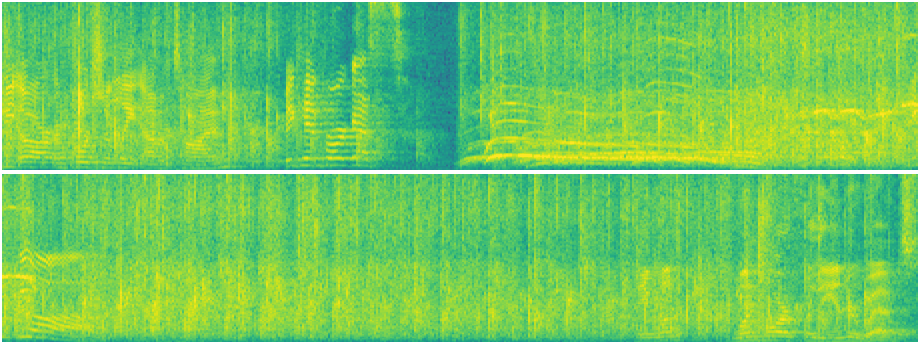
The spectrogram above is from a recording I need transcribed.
We are unfortunately out of time. Big hand for our guests. Thank you all. Hey, one, one more for the interwebs.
